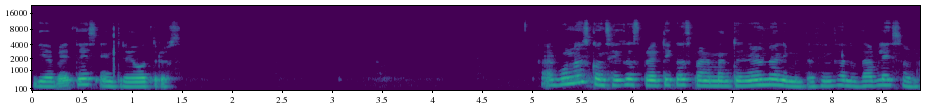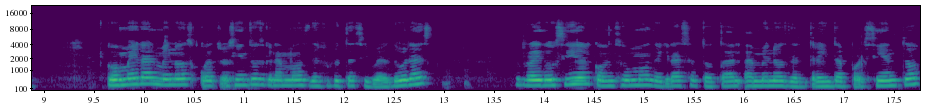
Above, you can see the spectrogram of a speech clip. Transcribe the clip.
diabetes, entre otros. Algunos consejos prácticos para mantener una alimentación saludable son comer al menos 400 gramos de frutas y verduras, reducir el consumo de grasa total a menos del 30%,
